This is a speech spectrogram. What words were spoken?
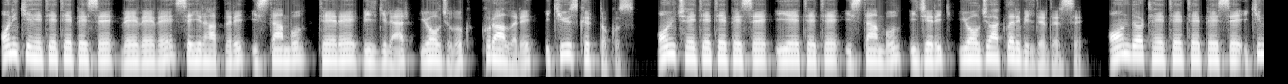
12 https www seyir hatları İstanbul tr bilgiler yolculuk kuralları 249. 13 https iett İstanbul içerik yolcu hakları bildirdirsi. 14 https 2.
